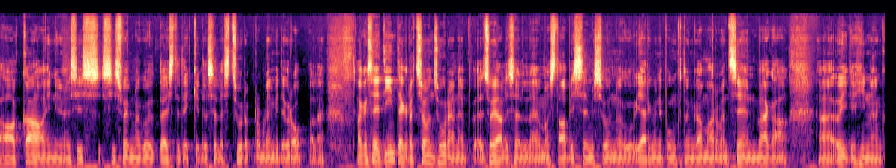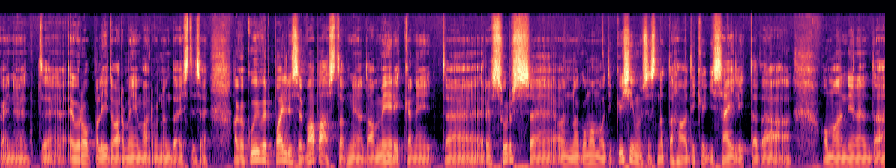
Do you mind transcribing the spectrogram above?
AK on ju, siis, siis võib nagu tõesti tekkida sellest suured probleemid Euroopale. aga see, et integratsioon suureneb sõjalisel mastaabil mastaabis, see, mis sul nagu järgmine punkt on ka, ma arvan, et see on väga äh, õige hinnang, on ju, et äh, Euroopa Liidu armee, ma arvan, on tõesti see. aga kuivõrd palju see vabastab nii-öelda Ameerika neid äh, ressursse, on nagu omamoodi küsimus, sest nad tahavad ikkagi säilitada oma nii-öelda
